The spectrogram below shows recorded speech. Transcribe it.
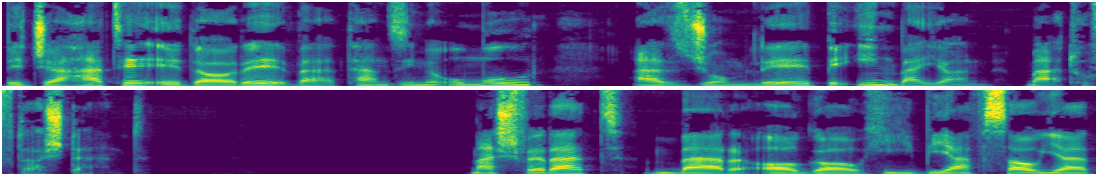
به جهت اداره و تنظیم امور از جمله به این بیان معطوف داشتند. مشورت بر آگاهی بیافزاید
